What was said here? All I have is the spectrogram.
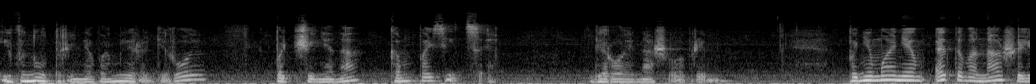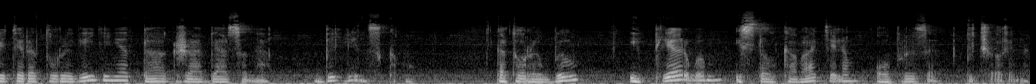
и внутреннего мира героя подчинена композиция героя нашего времени. Пониманием этого наше литературоведение также обязано Белинскому, который был и первым истолкователем образа Печорина.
